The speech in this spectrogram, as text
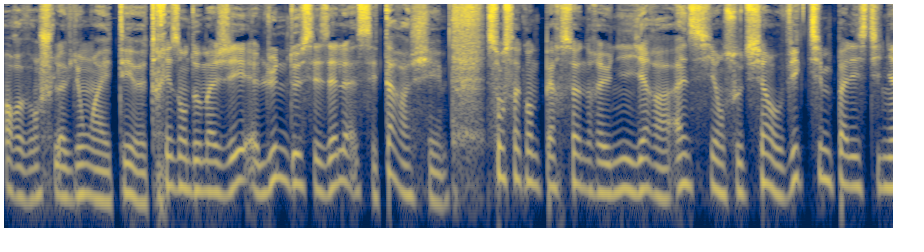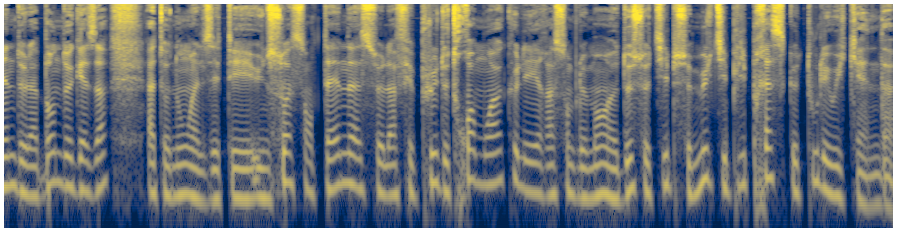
En revanche, l'avion a été euh, très endommagé. L'une de ses ailes s'est arrachée. 150 personnes réunies hier à Annecy en soutien aux victimes palestiniennes de la bande de Gaza. À Tonon, elles étaient une soixantaine. Cela fait plus de trois mois que les rassemblements de ce type se multiplient presque tous les week-ends.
